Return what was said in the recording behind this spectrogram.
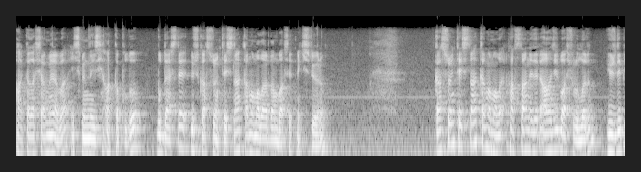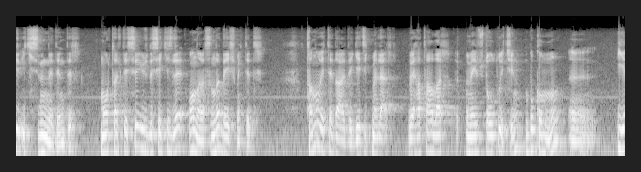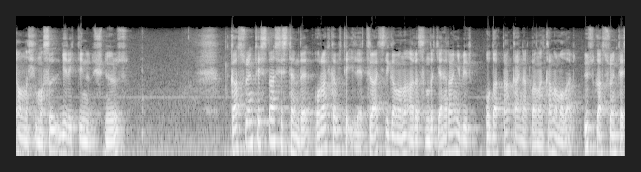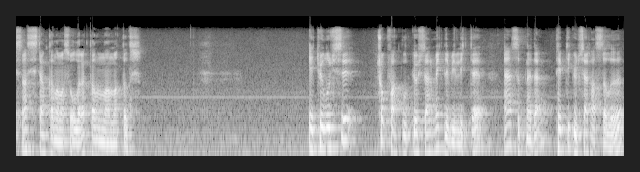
Arkadaşlar merhaba, ismim Nezih Akkapulu. Bu derste üst gastrointestinal kanamalardan bahsetmek istiyorum. Gastrointestinal kanamalar hastanelere acil başvuruların %1-2'sinin nedenidir. Mortalitesi %8 ile 10 arasında değişmektedir. Tanı ve tedavide gecikmeler ve hatalar mevcut olduğu için bu konunun e, iyi anlaşılması gerektiğini düşünüyoruz. Gastrointestinal sistemde oral kavite ile traç ligamanı arasındaki herhangi bir odaktan kaynaklanan kanamalar üst gastrointestinal sistem kanaması olarak tanımlanmaktadır. Etiyolojisi çok farklılık göstermekle birlikte en sık neden peptik ülser hastalığı,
